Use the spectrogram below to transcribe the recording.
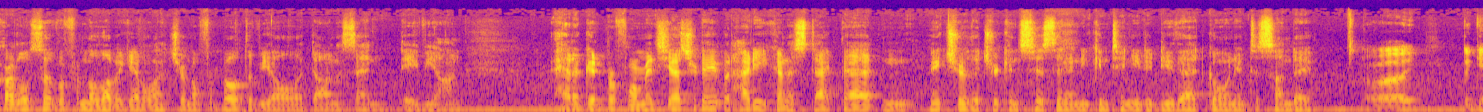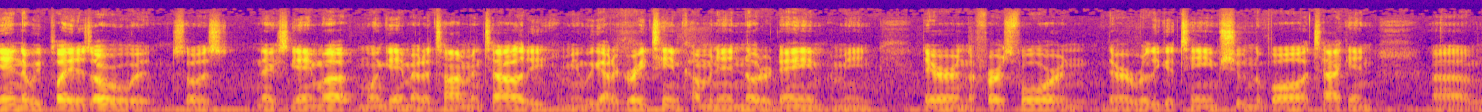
Carlos Silva from the Lubbock Avalanche Journal for both of you all, Adonis and Davion. Had a good performance yesterday, but how do you kind of stack that and make sure that you're consistent and you continue to do that going into Sunday? Well, the game that we played is over with, so it's next game up, one game at a time mentality. I mean, we got a great team coming in, Notre Dame. I mean, they're in the first four, and they're a really good team, shooting the ball, attacking, um,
